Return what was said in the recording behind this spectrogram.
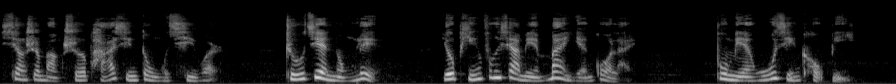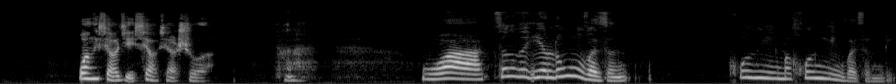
像是蟒蛇爬行动物气味，逐渐浓烈，由屏风下面蔓延过来，不免捂紧口鼻。汪小姐笑笑说：“ 我啊，真是一路不顺，婚姻嘛，婚姻不顺利，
